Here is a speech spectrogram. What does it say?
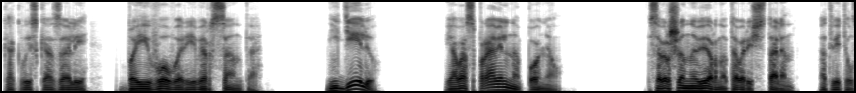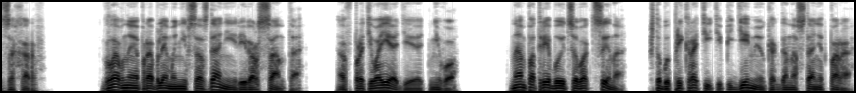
как вы сказали, боевого реверсанта? Неделю? Я вас правильно понял?» «Совершенно верно, товарищ Сталин», — ответил Захаров. «Главная проблема не в создании реверсанта, а в противоядии от него. Нам потребуется вакцина, чтобы прекратить эпидемию, когда настанет пора.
